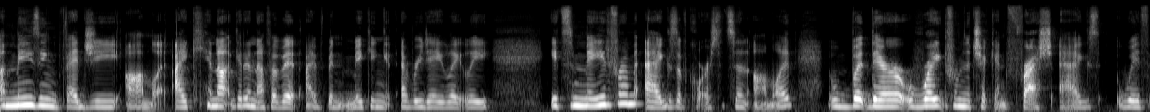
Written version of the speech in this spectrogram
amazing veggie omelet. I cannot get enough of it. I've been making it every day lately. It's made from eggs, of course, it's an omelet, but they're right from the chicken, fresh eggs with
